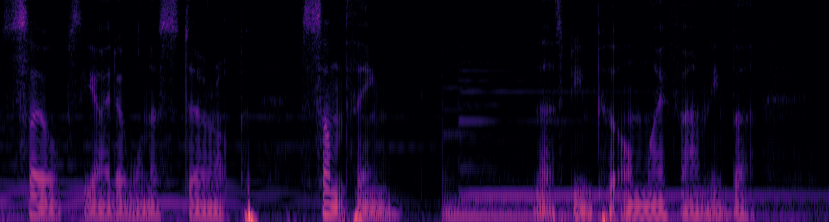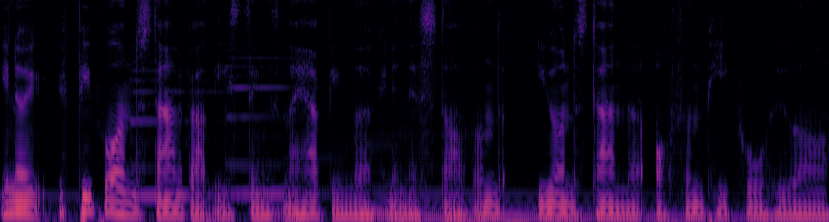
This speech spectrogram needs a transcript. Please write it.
So obviously, I don't want to stir up something that's been put on my family, but you know, if people understand about these things and they have been working in this stuff, you understand that often people who are,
